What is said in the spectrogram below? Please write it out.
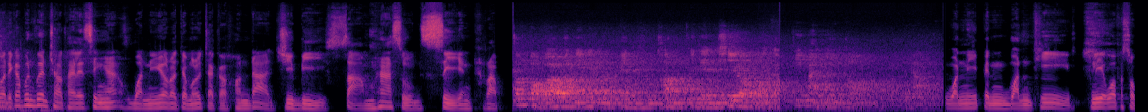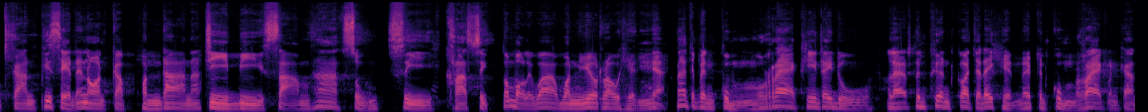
วัสดีครับเพื่อนๆชาวไทยเลสซิ่งฮะวันนี้เราจะมารู้จักกับ Honda GB 350กันครับ ต้องบอกว่าวันนี้เนี่ยมันเป็น confidential นะครับที่มาที่ต่อนะครับวันนี้เป็นวันที่เรียกว่าประสบการณ์พิเศษแน่นอนกับ Honda นะ GB 350 C Classic ต้องบอกเลยว่าวันนี้เราเห็นเนี่ยน่าจะเป็นกลุ่มแรกที่ได้ดู และเพื่อนๆก็จะได้เห็นได้เป็นกลุ่มแรกเหมือนกัน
